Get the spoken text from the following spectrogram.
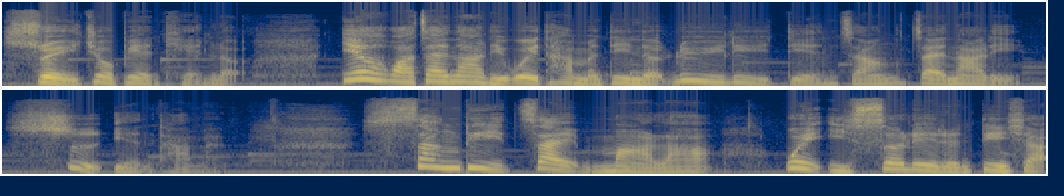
水就变甜了。耶和华在那里为他们定的律例典章，在那里试验他们。上帝在马拉为以色列人定下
